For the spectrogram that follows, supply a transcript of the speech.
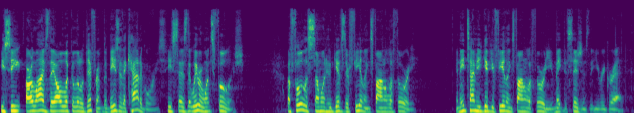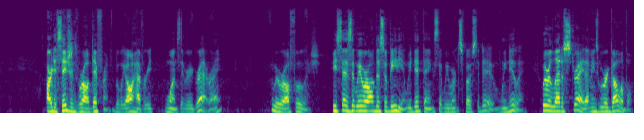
You see, our lives, they all look a little different, but these are the categories. He says that we were once foolish. A fool is someone who gives their feelings final authority. And anytime you give your feelings final authority, you make decisions that you regret. Our decisions were all different, but we all have re- ones that we regret, right? We were all foolish. He says that we were all disobedient. We did things that we weren't supposed to do. We knew it. We were led astray. That means we were gullible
